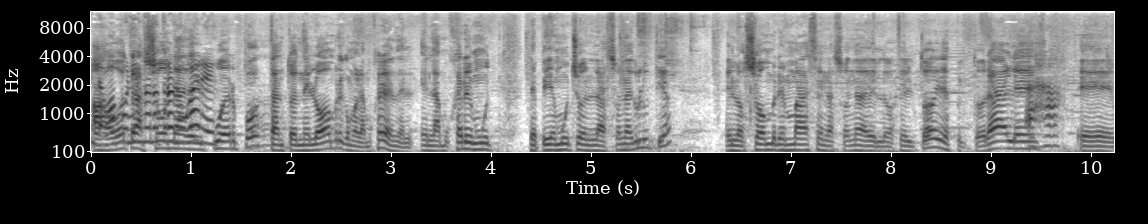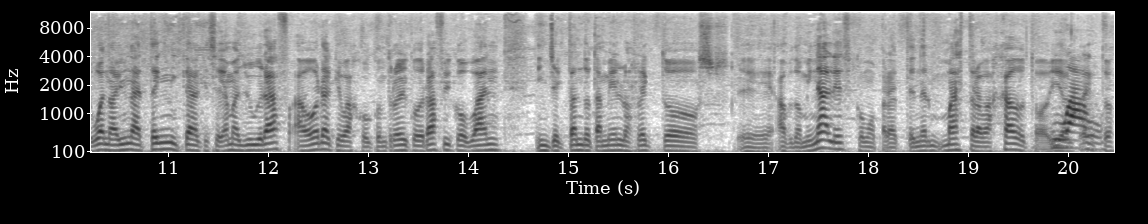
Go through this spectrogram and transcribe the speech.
a otra zona del cuerpo, tanto en el hombre como en la mujer. En, la mujer te pide mucho en la zona glútea en los hombres más en la zona de los deltoides, pectorales. Eh, bueno, hay una técnica que se llama U-Graph ahora que bajo control ecográfico van inyectando también los rectos eh, abdominales como para tener más trabajado todavía el recto.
